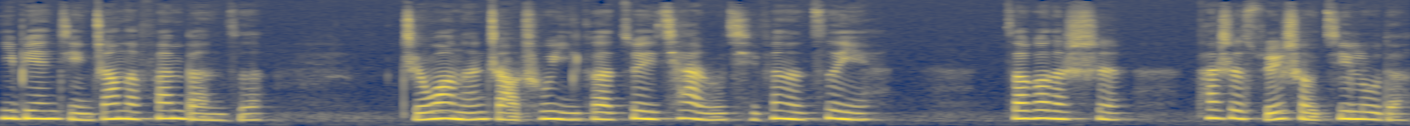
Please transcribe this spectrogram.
一边紧张的翻本子，指望能找出一个最恰如其分的字眼。糟糕的是，他是随手记录的，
